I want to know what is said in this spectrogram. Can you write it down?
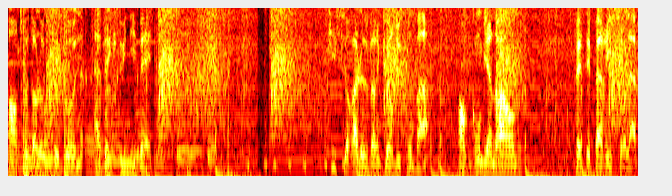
Entre dans l'octogone avec Unibet. Qui sera le vainqueur du combat? En combien de rounds? Fais tes paris sur l'app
